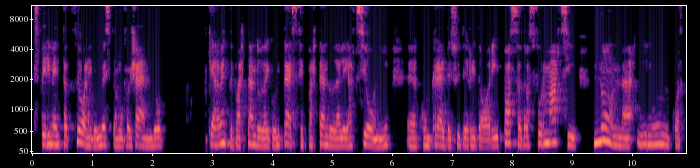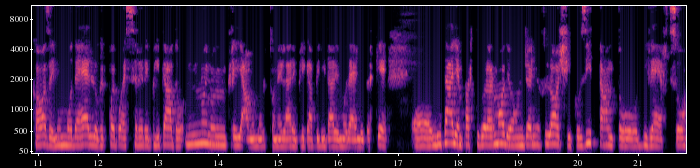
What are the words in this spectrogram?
sperimentazione che noi stiamo facendo facendo chiaramente partendo dai contesti e partendo dalle azioni eh, concrete sui territori, possa trasformarsi non in un qualcosa, in un modello che poi può essere replicato. Noi non crediamo molto nella replicabilità dei modelli perché eh, l'Italia in particolar modo ha un genius loci così tanto diverso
